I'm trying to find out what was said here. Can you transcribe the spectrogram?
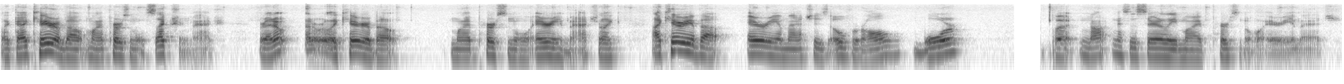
Like I care about my personal section match, but I don't I don't really care about my personal area match. Like I care about area matches overall more, but not necessarily my personal area match.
